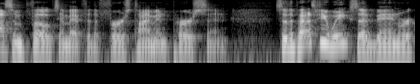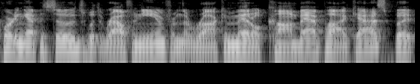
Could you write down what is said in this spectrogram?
awesome folks I met for the first time in person. So, the past few weeks, I've been recording episodes with Ralph and Ian from the Rock and Metal Combat podcast, but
